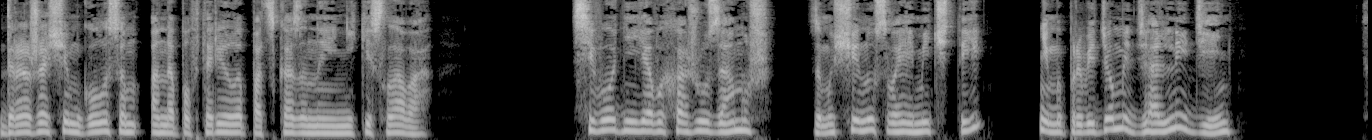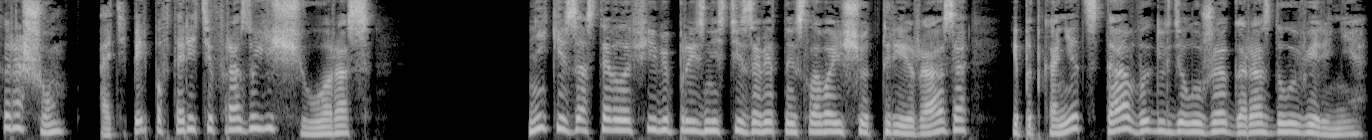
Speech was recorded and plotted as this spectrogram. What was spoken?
Дрожащим голосом она повторила подсказанные Ники слова. «Сегодня я выхожу замуж за мужчину своей мечты, и мы проведем идеальный день». «Хорошо, а теперь повторите фразу еще раз». Ники заставила Фиби произнести заветные слова еще три раза — и под конец та выглядела уже гораздо увереннее.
